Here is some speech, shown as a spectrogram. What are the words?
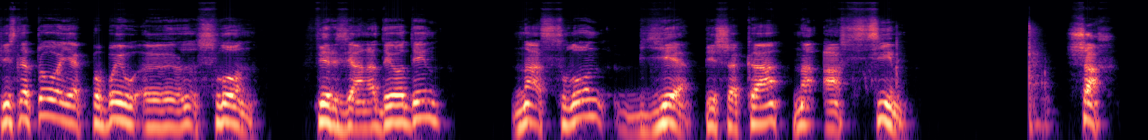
Після того, як побив е, слон ферзя на d1, наш слон б'є пішака на h7. Шах.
